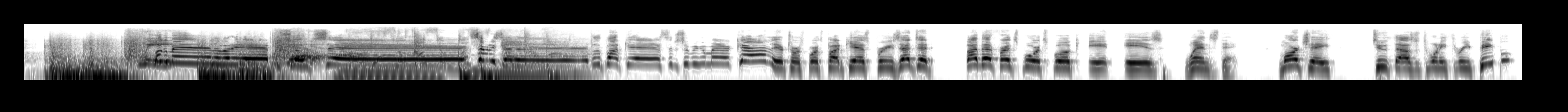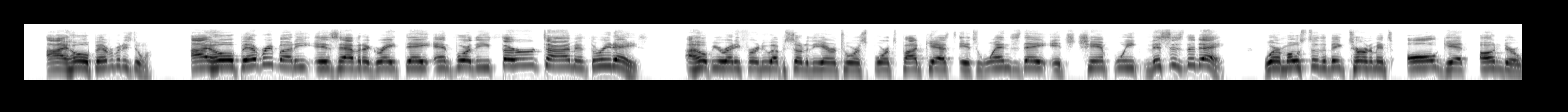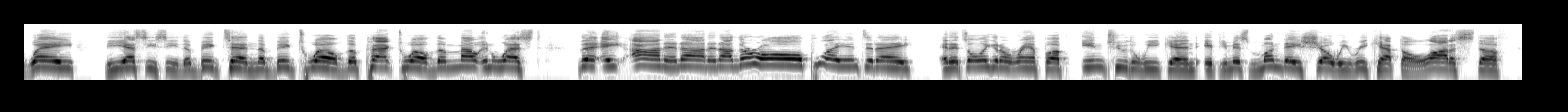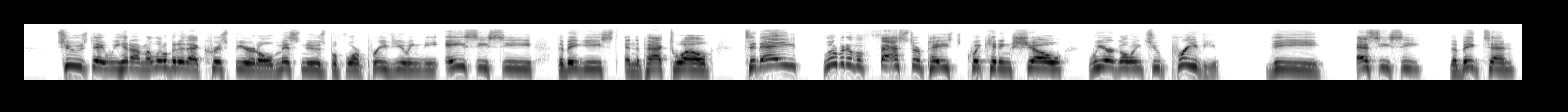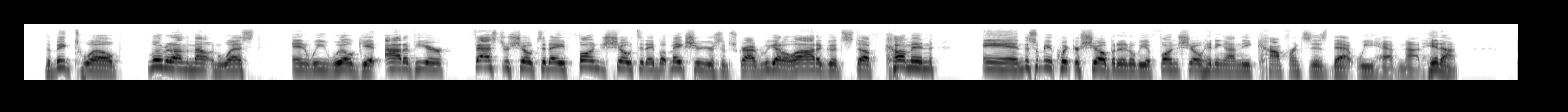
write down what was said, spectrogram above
we Welcome in, everybody, episode 677 to the podcast of Assuming America, the Aaron Torres Sports Podcast presented by Betfred Sportsbook. It is Wednesday, March 8th, 2023. People, I hope everybody's doing. I hope everybody is having a great day. And for the third time in three days, I hope you're ready for a new episode of the Aaron Torres Sports Podcast. It's Wednesday, it's Champ Week. This is the day where most of the big tournaments all get underway. The SEC, the Big 10, the Big 12, the Pac 12, the Mountain West, the eight, on and on and on. They're all playing today, and it's only going to ramp up into the weekend. If you missed Monday's show, we recapped a lot of stuff. Tuesday, we hit on a little bit of that Chris Beard Ole Miss news before previewing the ACC, the Big East, and the Pac 12. Today, a little bit of a faster paced, quick hitting show. We are going to preview the SEC, the Big 10, the Big 12, a little bit on the Mountain West, and we will get out of here. Faster show today, fun show today, but make sure you're subscribed. We got a lot of good stuff coming. And this will be a quicker show, but it'll be a fun show hitting on the conferences that we have not hit on.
